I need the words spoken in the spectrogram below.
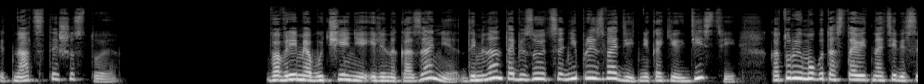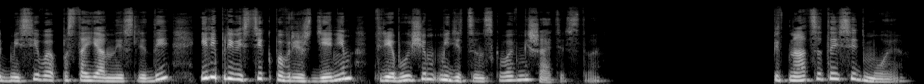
15.6. Во время обучения или наказания доминант обязуется не производить никаких действий, которые могут оставить на теле сабмиссива постоянные следы или привести к повреждениям, требующим медицинского вмешательства. 15.7.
